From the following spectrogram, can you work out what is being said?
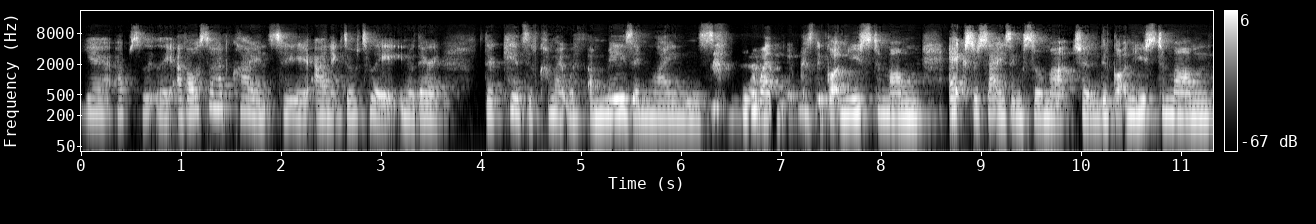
yeah, absolutely. I've also had clients who anecdotally, you know, their their kids have come out with amazing lines, you know, because they've gotten used to mum exercising so much and they've gotten used to mum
